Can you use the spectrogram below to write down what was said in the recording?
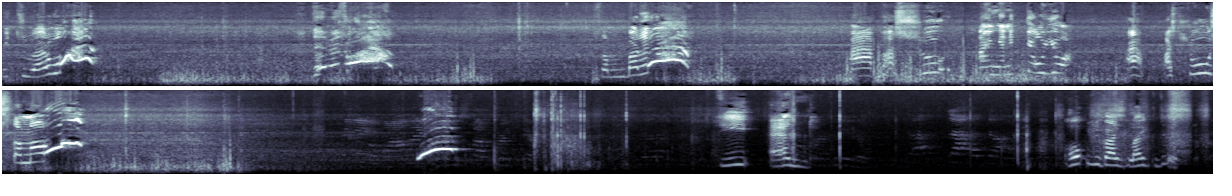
Me too, wow! There is wow! Somebody ah! Pasu! I'm gonna! Ah, Pasu, sama! The end. Hope you guys like this.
